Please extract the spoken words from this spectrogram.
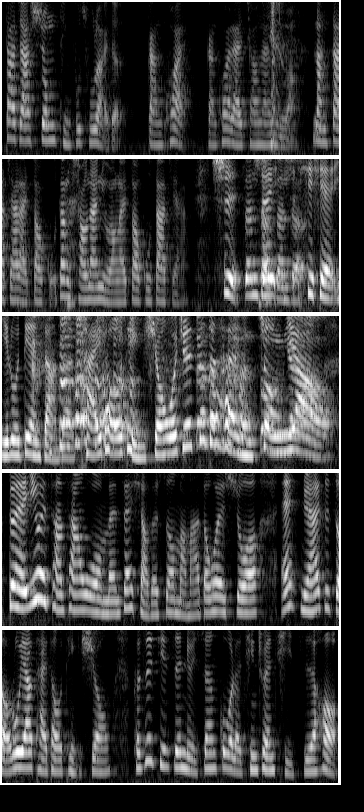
大家胸挺不出来的，赶快赶快来乔南女王，让大家来照顾，让乔南女王来照顾大家。是，真的真的谢谢一路店长的抬头挺胸，我觉得这个很重重要对，因为常常我们在小的时候，妈妈都会说，哎，女孩子走路要抬头挺胸。可是其实女生过了青春期之后，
